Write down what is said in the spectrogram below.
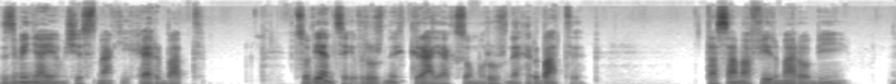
zmieniają się smaki herbat. Co więcej, w różnych krajach są różne herbaty. Ta sama firma robi e,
